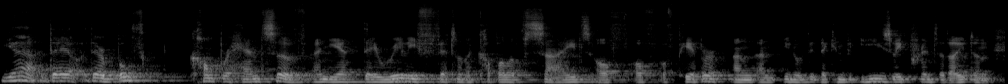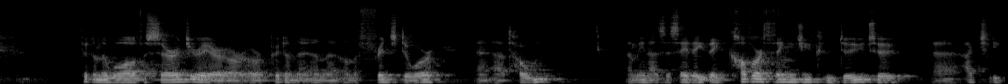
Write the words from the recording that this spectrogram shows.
Yeah, they they're both comprehensive and yet they really fit on a couple of sides of, of, of paper and, and you know they, they can be easily printed out and put on the wall of a surgery or, or, or put on the, on the on the fridge door uh, at home I mean, as I say, they, they cover things you can do to uh, actually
